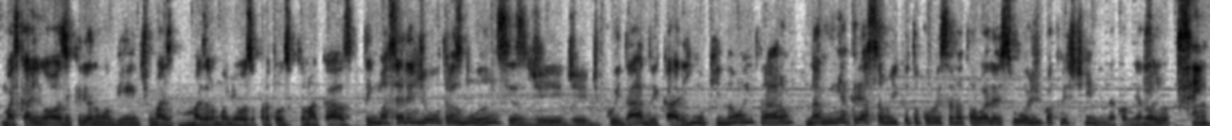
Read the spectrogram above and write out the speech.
mais carinhosa e criando um ambiente mais, mais harmonioso para todos que estão na casa. Tem uma série de outras nuances de, de, de, cuidado e carinho que não entraram na minha criação e que eu tô começando a trabalhar isso hoje com a Cristine, né? Com a minha noiva. Sim.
